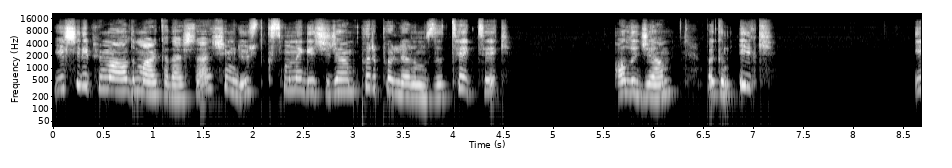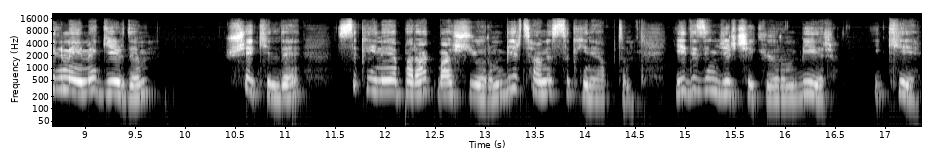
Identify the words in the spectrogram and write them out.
Yeşil ipimi aldım arkadaşlar. Şimdi üst kısmına geçeceğim. Pırpırlarımızı tek tek alacağım. Bakın ilk ilmeğime girdim. Şu şekilde sık iğne yaparak başlıyorum. Bir tane sık iğne yaptım. 7 zincir çekiyorum. 1 2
